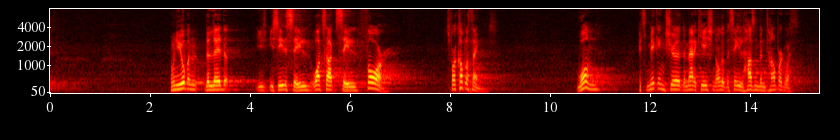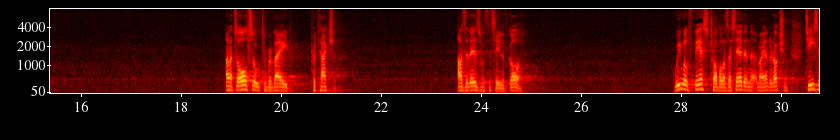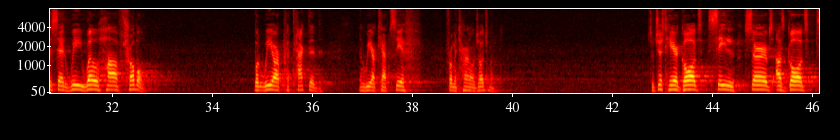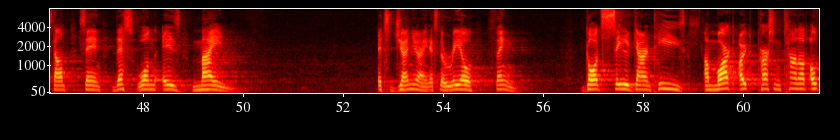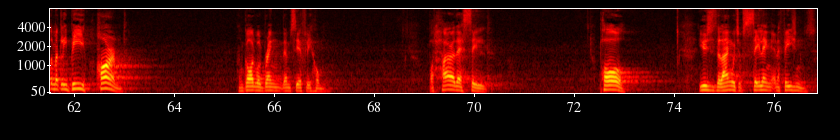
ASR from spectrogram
When you open the lid, you, you see the seal. What's that seal for? It's for a couple of things. One, it's making sure that the medication under the seal hasn't been tampered with. And it's also to provide protection. as it is with the seal of God. We will face trouble, as I said in my introduction. Jesus said, We will have trouble. But we are protected and we are kept safe from eternal judgment. So just here, God's seal serves as God's stamp, saying, This one is mine. It's genuine, it's the real thing. God's seal guarantees a marked out person cannot ultimately be harmed. And God will bring them safely home. But how are they sealed? Paul uses the language of sealing in Ephesians.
